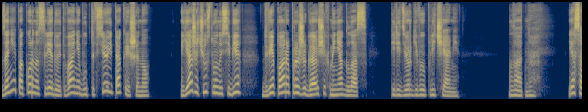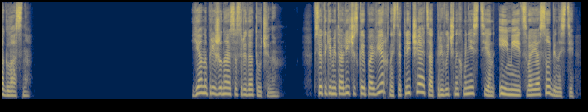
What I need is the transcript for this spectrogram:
За ней покорно следует Ваня, будто все и так решено. Я же чувствую на себе две пары прожигающих меня глаз. Передергиваю плечами. Ладно, я согласна. Я напряжена и сосредоточена. все таки металлическая поверхность отличается от привычных мне стен и имеет свои особенности —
